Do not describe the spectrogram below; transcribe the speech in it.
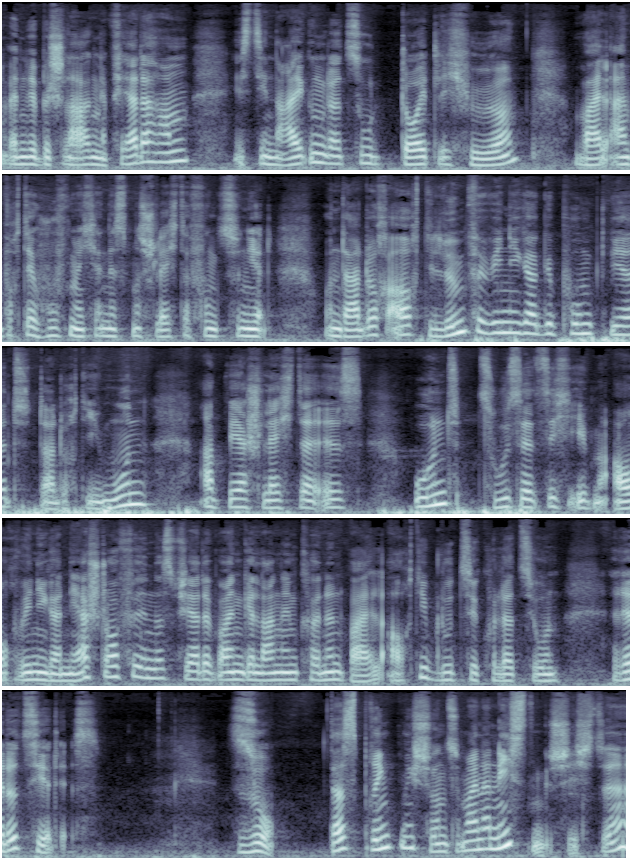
wenn wir beschlagene Pferde haben, ist die Neigung dazu deutlich höher, weil einfach der Hufmechanismus schlechter funktioniert und dadurch auch die Lymphe weniger gepumpt wird, dadurch die Immunabwehr schlechter ist und zusätzlich eben auch weniger Nährstoffe in das Pferdebein gelangen können, weil auch die Blutzirkulation reduziert ist. So, das bringt mich schon zu meiner nächsten Geschichte.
